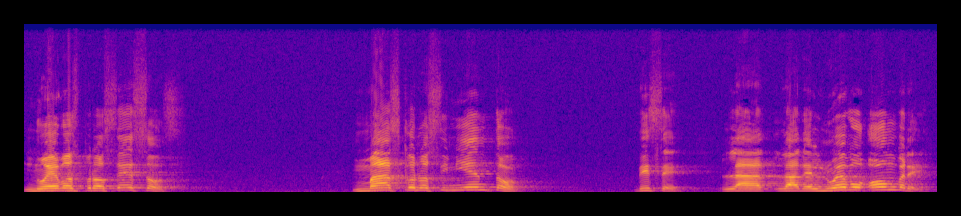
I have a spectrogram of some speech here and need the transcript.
nuevos procesos, más conocimiento. Dice, la, la del nuevo hombre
